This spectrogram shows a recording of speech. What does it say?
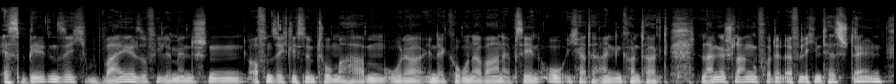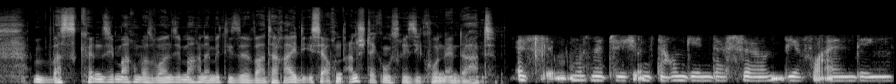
Es bilden sich, weil so viele Menschen offensichtlich Symptome haben oder in der Corona-Warn-App sehen, oh, ich hatte einen Kontakt, lange Schlangen vor den öffentlichen Teststellen. Was können Sie machen, was wollen Sie machen, damit diese Warterei, die ist ja auch ein Ansteckungsrisiko ein Ende hat? Es muss natürlich uns darum gehen, dass äh, wir vor allen Dingen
